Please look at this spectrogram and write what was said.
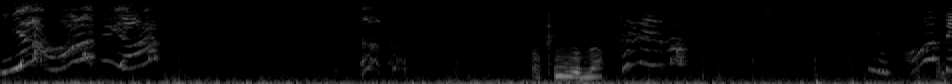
Ya abi ya. Bakayım dur lan. Abi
